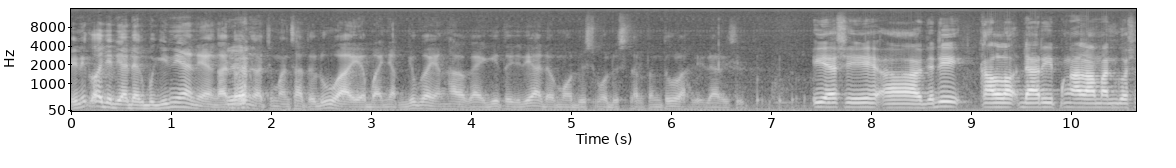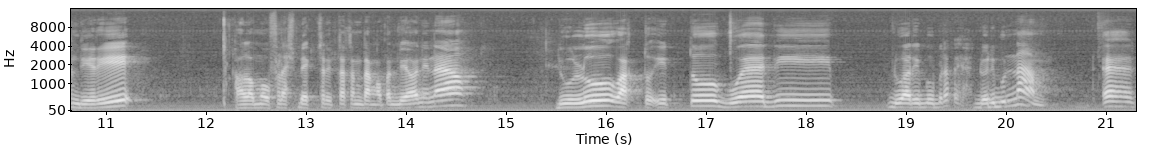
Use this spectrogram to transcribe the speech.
ini kok jadi ada beginian ya nggak tahu Iya. nggak cuma satu dua ya banyak juga yang hal kayak gitu jadi ada modus-modus tertentu lah di dari situ gitu. Iya sih, eh, jadi kalau dari pengalaman gue sendiri, kalau mau flashback cerita tentang Open BO nih Nel, dulu waktu itu gue di 2000 berapa ya? 2006. Eh,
